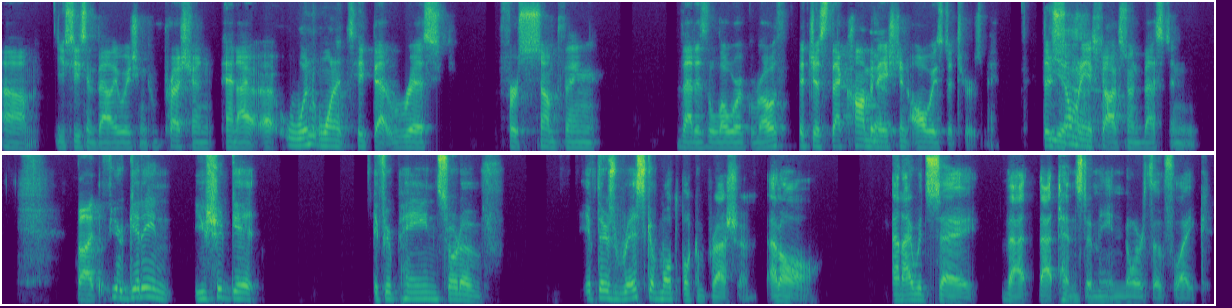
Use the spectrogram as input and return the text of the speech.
um, you see some valuation compression. And I, I wouldn't want to take that risk for something that is lower growth. It just that combination always deters me. There's so many stocks to invest in, but if you're getting you should get if you're paying sort of if there's risk of multiple compression at all and i would say that that tends to mean north of like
